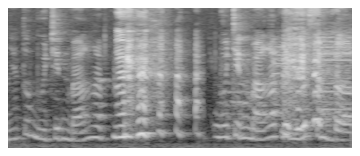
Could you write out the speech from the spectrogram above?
ceritanya tuh bucin banget. Bucin banget dan gue sebel.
